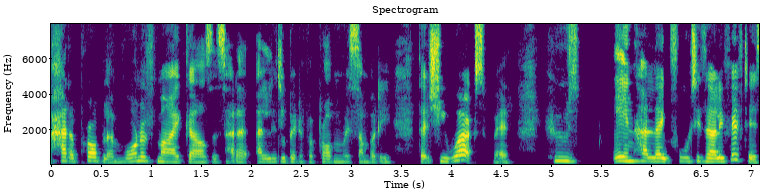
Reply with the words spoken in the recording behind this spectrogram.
had a problem, one of my girls has had a, a little bit of a problem with somebody that she works with who's in her late 40s, early 50s.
